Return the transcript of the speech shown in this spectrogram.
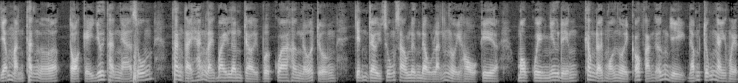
giẫm mạnh thân ngựa, tọa kỵ dưới thân ngã xuống, thân thể hắn lại bay lên trời vượt qua hơn nửa trượng, chính rơi xuống sau lưng đầu lãnh người hồ kia. Một quyền như điện, không đợi mọi người có phản ứng gì, đấm trúng ngay huyệt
